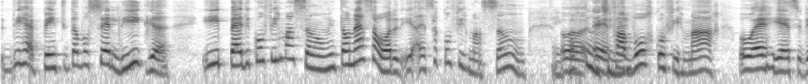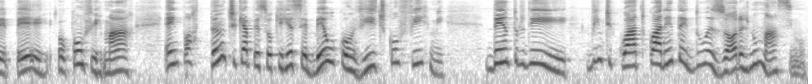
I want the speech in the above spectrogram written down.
de repente, então você liga e pede confirmação. Então, nessa hora, essa confirmação, é, é né? favor confirmar, ou RSVP, ou confirmar, é importante que a pessoa que recebeu o convite confirme dentro de 24, 42 horas no máximo.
